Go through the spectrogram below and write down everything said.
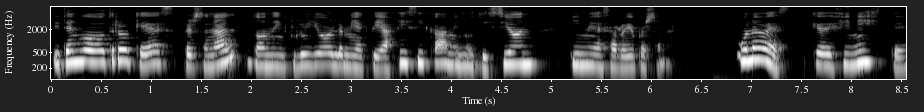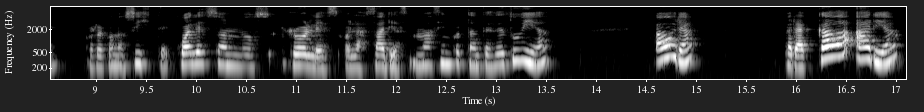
y tengo otro que es personal, donde incluyo mi actividad física, mi nutrición y mi desarrollo personal. Una vez que definiste o reconociste cuáles son los roles o las áreas más importantes de tu vida, ahora, para cada área,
